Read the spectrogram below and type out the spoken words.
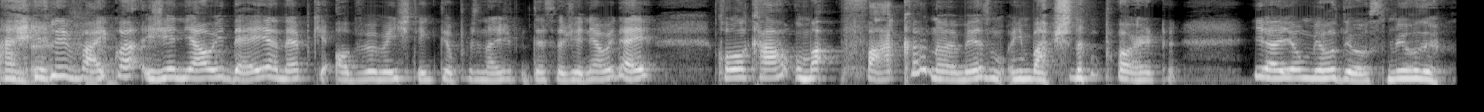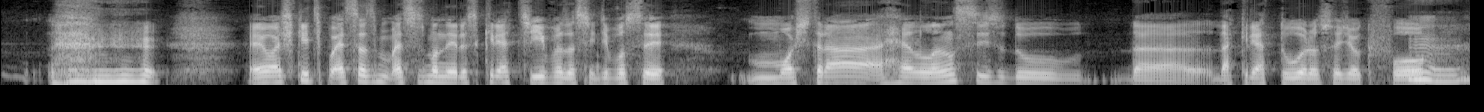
Aí ele vai com a genial ideia, né, porque obviamente tem que ter o um personagem pra ter essa genial ideia, colocar uma faca, não é mesmo, embaixo da porta. E aí eu, meu Deus, meu Deus. eu acho que, tipo, essas, essas maneiras criativas, assim, de você mostrar relances do, da, da criatura, ou seja o que for, uhum.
